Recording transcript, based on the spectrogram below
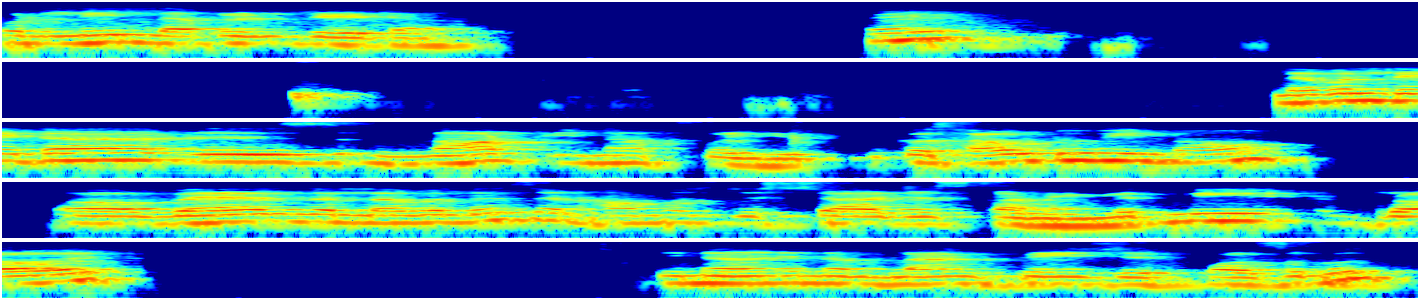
only level data. Right? Level data is not enough for you because how do we know uh, where the level is and how much discharge is coming. Let me draw it in a, in a blank page if possible.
